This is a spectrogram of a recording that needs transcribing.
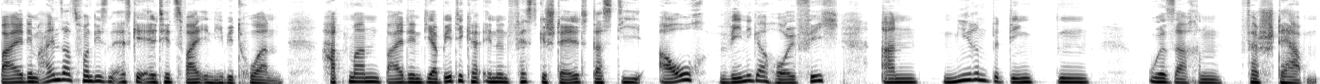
Bei dem Einsatz von diesen SGLT2-Inhibitoren hat man bei den DiabetikerInnen festgestellt, dass die auch weniger häufig an nierenbedingten Ursachen versterben.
